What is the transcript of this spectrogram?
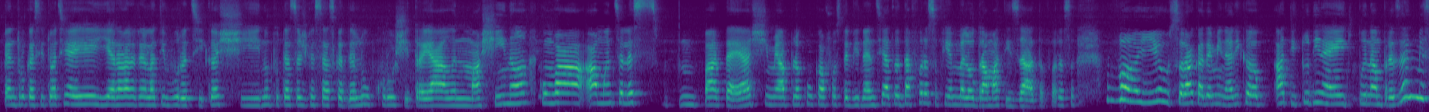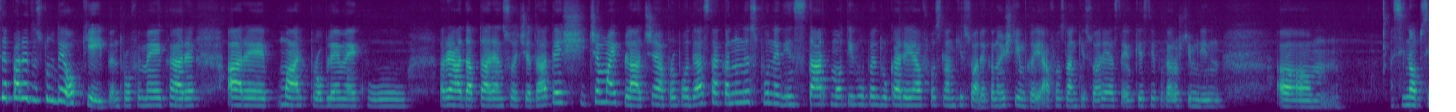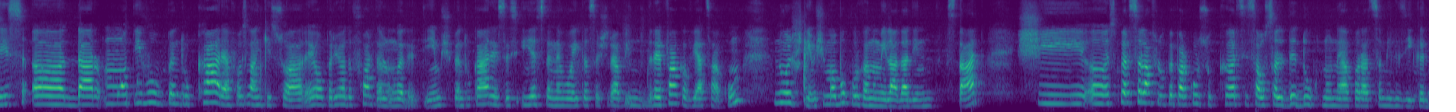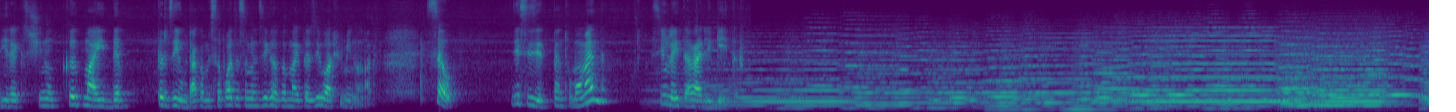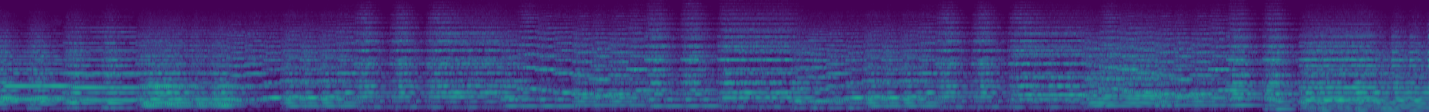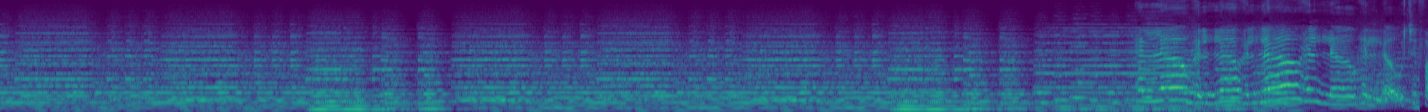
pentru că situația ei era relativ urățică și nu putea să-și găsească de lucru și trăia în mașină. Cumva am înțeles partea aia și mi-a plăcut că a fost evidențiată, dar fără să fie melodramatizată, fără să... Vai, eu, săraca de mine! Adică atitudinea ei până în prezent mi se pare destul de ok pentru o femeie care are mari probleme cu readaptarea în societate și ce mai place, apropo de asta, că nu ne spune din start motivul pentru care ea a fost la închisoare, că noi știm că ea a fost la închisoare, asta e o chestie pe care o știm din um, sinopsis, uh, dar motivul pentru care a fost la închisoare o perioadă foarte lungă de timp și pentru care este nevoită să-și refacă viața acum, nu îl știm și mă bucur că nu mi l-a dat din start și uh, sper să-l aflu pe parcursul cărții sau să-l deduc, nu neapărat să mi-l zică direct și nu cât mai de târziu. Dacă mi se poate să mi-l zică cât mai târziu, ar fi minunat. So, this is it pentru moment. See you later, alligator.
